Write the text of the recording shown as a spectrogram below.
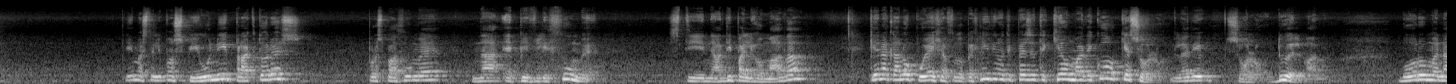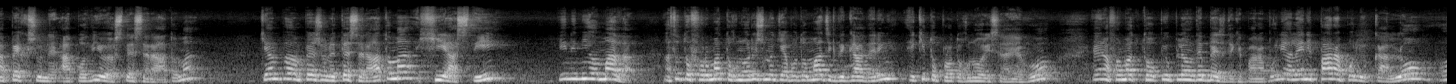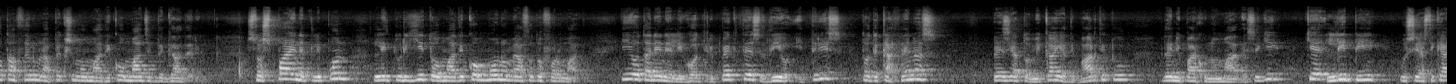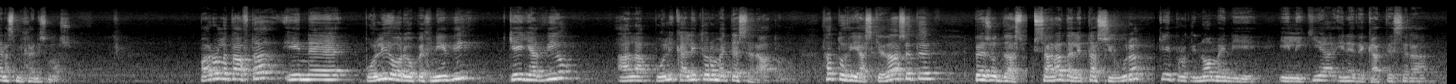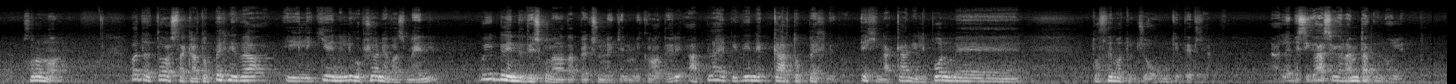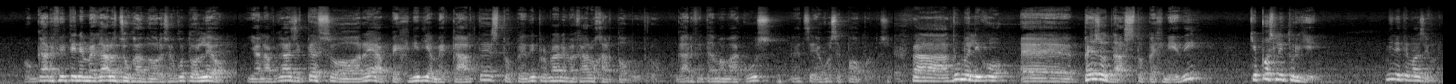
Είμαστε λοιπόν σπιούνι, πράκτορες, προσπαθούμε να επιβληθούμε στην αντίπαλη ομάδα και ένα καλό που έχει αυτό το παιχνίδι είναι ότι παίζεται και ομαδικό και solo, δηλαδή solo, duel μάλλον. Μπορούμε να παίξουν από 2 έως 4 άτομα και αν παίζουν 4 άτομα, χιαστή είναι μια ομάδα. Αυτό το format το γνωρίζουμε και από το Magic the Gathering, εκεί το πρώτο γνώρισα εγώ. Ένα format το οποίο πλέον δεν παίζεται και πάρα πολύ, αλλά είναι πάρα πολύ καλό όταν θέλουμε να παίξουμε ομαδικό Magic the Gathering. Στο Spynet λοιπόν λειτουργεί το ομαδικό μόνο με αυτό το format. Ή όταν είναι λιγότεροι παίκτες, δύο ή τρεις, τότε καθένας παίζει ατομικά για την πάρτη του, δεν υπάρχουν ομάδες εκεί και λείπει ουσιαστικά ένας μηχανισμός. Παρ' όλα τα αυτά είναι πολύ ωραίο παιχνίδι και για δύο αλλά πολύ καλύτερο με 4 άτομα. Θα το διασκεδάσετε παίζοντας 40 λεπτά σίγουρα και η προτινόμενη ηλικία είναι 14 χρονών. Πάντα τώρα στα καρτοπέχνιδα η ηλικία είναι λίγο πιο ανεβασμένη, όχι επειδή είναι δύσκολο να τα παίξουν και είναι μικρότεροι, απλά επειδή είναι καρτοπέχνιδο. Έχει να κάνει λοιπόν με το θέμα του τζόγου και τέτοια. Να λέμε σιγά σιγά να μην τα ακούν όλοι. Ο Γκάρφιλτ είναι μεγάλος τζογαδόρος, εγώ το λέω. Για να βγάζει τόσο ωραία παιχνίδια με κάρτες, το παιδί πρέπει να είναι μεγάλο χαρτόμουτρο. Γκάρφιλτ, άμα με ακούς, έτσι, εγώ σε πάω πάντως. Θα δούμε λίγο ε, παίζοντας το παιχνίδι και πώς λειτουργεί. Μείνετε μαζί μου.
